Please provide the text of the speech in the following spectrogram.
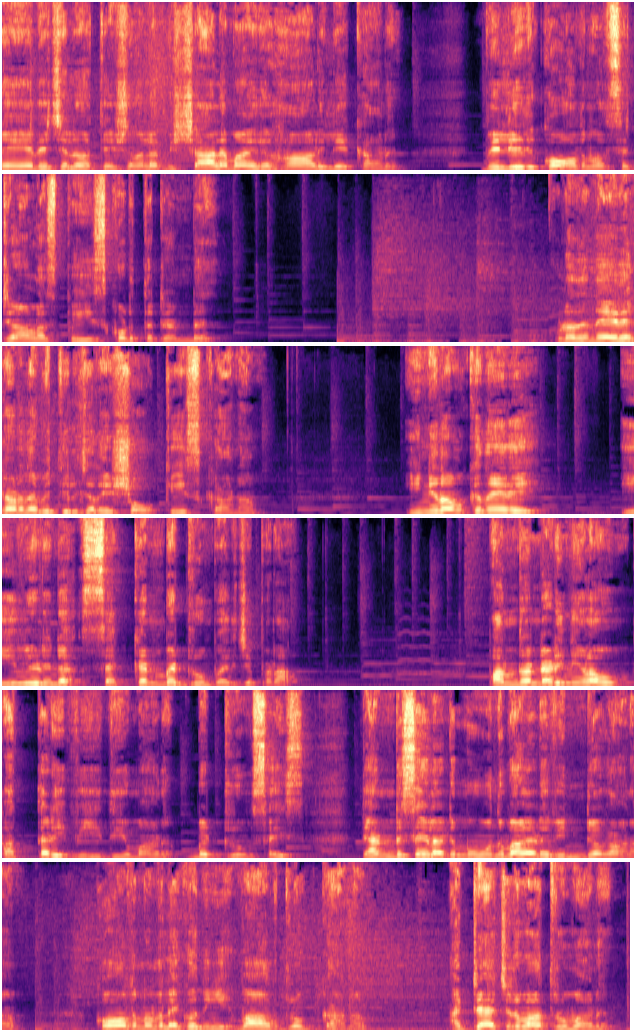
നേരെ ചെല്ലുന്ന അത്യാവശ്യം നല്ല വിശാലമായൊരു ഹാളിലേക്കാണ് വലിയൊരു കോർണർ സെറ്റിനുള്ള സ്പേസ് കൊടുത്തിട്ടുണ്ട്. കൂടാതെ നേരെ കാണുന്ന ഭിത്തിയിൽ ചെറിയ ഷോക്കേസ് കാണാം. ഇനി നമുക്ക് നേരെ ഈ വീടിന്റെ സെക്കൻഡ് ബെഡ്റൂം പരിചയപ്പെടാം. പന്ത്രണ്ട് അടി നീളവും പത്തടി വീതിയുമാണ് ബെഡ്റൂം സൈസ് രണ്ട് സൈഡായിട്ട് മൂന്ന് പാളിയുടെ വിൻഡോ കാണാം. കോർണറിലേക്ക് ഒതുങ്ങി വാർഡ്രോബ് കാണാം. അറ്റാച്ച്ഡ് ബാത്റൂമാണ്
